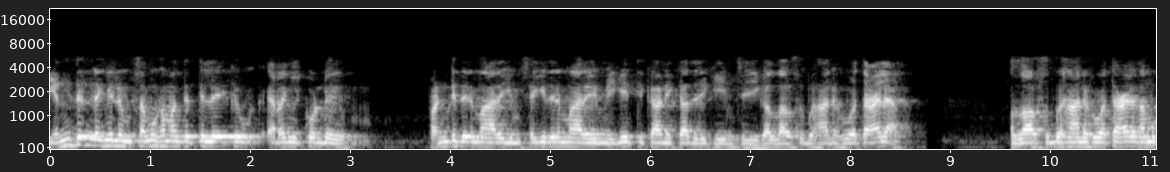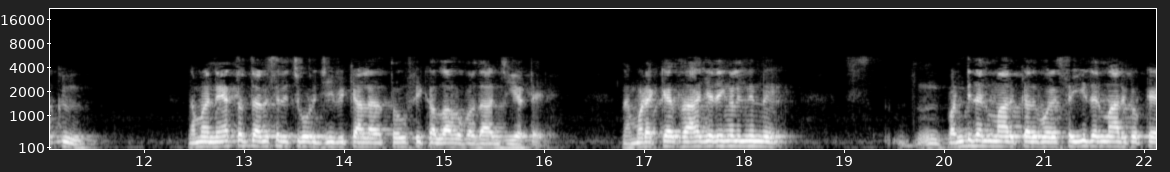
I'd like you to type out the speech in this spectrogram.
എന്തുണ്ടെങ്കിലും സമൂഹമധ്യത്തിലേക്ക് ഇറങ്ങിക്കൊണ്ട് പണ്ഡിതന്മാരെയും സയ്യിദന്മാരെയും മികറ്റി കാണിക്കാതിരിക്കുകയും ചെയ്യുക. അള്ളാഹു സുബാനുഹുവ അള്ളാഹു സുബാനുഹുവ നമുക്ക് നമ്മുടെ നേതൃത്വം അനുസരിച്ചുകൊണ്ട് ജീവിക്കാനുള്ള തൗഫിക്ക് അള്ളാഹു പ്രദാനം ചെയ്യട്ടെ. നമ്മുടെയൊക്കെ സാഹചര്യങ്ങളിൽ നിന്ന് പണ്ഡിതന്മാർക്ക് അതുപോലെ സയ്യിദന്മാർക്കൊക്കെ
